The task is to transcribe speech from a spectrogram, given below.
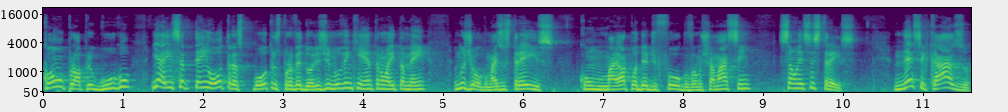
com o próprio Google, e aí você tem outras, outros provedores de nuvem que entram aí também no jogo. Mas os três com maior poder de fogo, vamos chamar assim, são esses três. Nesse caso,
